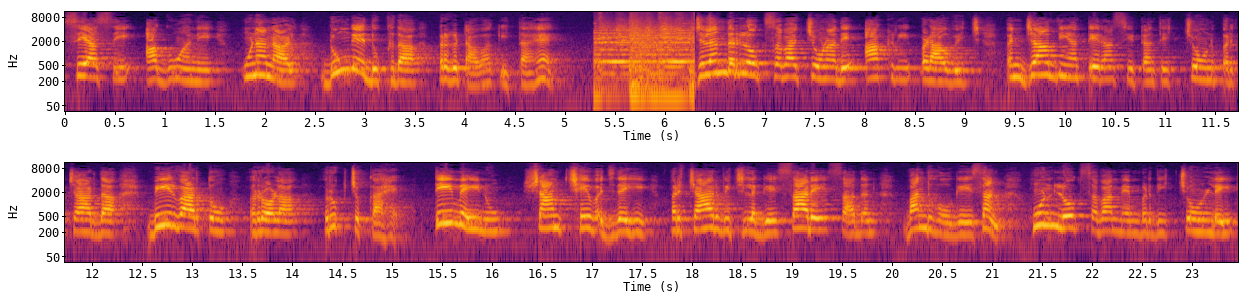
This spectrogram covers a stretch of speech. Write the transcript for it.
ਸਿਆਸੀ ਆਗੂਆਂ ਨੇ ਉਹਨਾਂ ਨਾਲ ਡੂੰਘੇ ਦੁੱਖ ਦਾ ਪ੍ਰਗਟਾਵਾ ਕੀਤਾ ਹੈ। ਜਲੰਧਰ ਲੋਕ ਸਭਾ ਚੋਣਾਂ ਦੇ ਆਖਰੀ ਪੜਾਅ ਵਿੱਚ ਪੰਜਾਬ ਦੀਆਂ 13 ਸੀਟਾਂ ਤੇ ਚੋਣ ਪ੍ਰਚਾਰ ਦਾ ਵੀਰਵਾਰ ਤੋਂ ਰੌਲਾ ਰੁਕ ਚੁੱਕਾ ਹੈ। 30 ਮਈ ਨੂੰ ਸ਼ਾਮ 6 ਵਜੇ ਹੀ ਪ੍ਰਚਾਰ ਵਿੱਚ ਲੱਗੇ ਸਾਰੇ ਸਾਧਨ ਬੰਦ ਹੋ ਗਏ ਸਨ। ਹੁਣ ਲੋਕ ਸਭਾ ਮੈਂਬਰ ਦੀ ਚੋਣ ਲਈ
